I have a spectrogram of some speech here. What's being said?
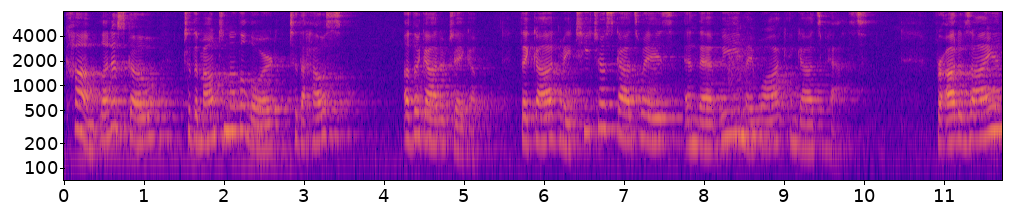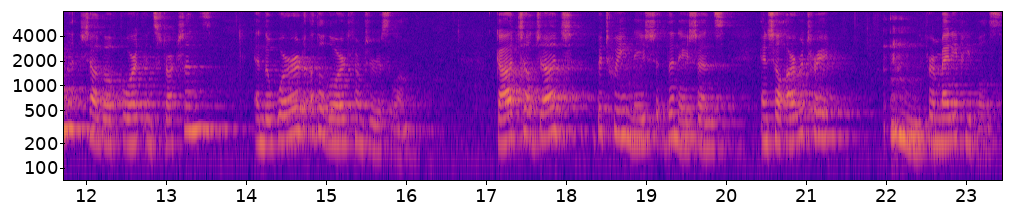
Come, let us go to the mountain of the Lord, to the house of the God of Jacob, that God may teach us God's ways and that we may walk in God's paths. For out of Zion shall go forth instructions and the word of the Lord from Jerusalem. God shall judge between nation, the nations and shall arbitrate for many peoples.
